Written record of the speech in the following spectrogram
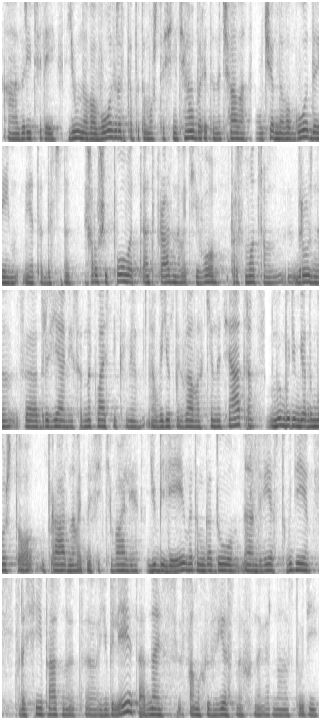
а, зрителей юного возраста, потому что сентябрь — это начало учебного года, и это достаточно хороший повод отпраздновать его просмотром дружно с друзьями и с одноклассниками в уютных залах кинотеатра. Мы будем, я думаю, что праздновать на фестивале юбилей в этом году. Две студии в России празднуют э, юбилей. Это одна из самых известных, наверное, студий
